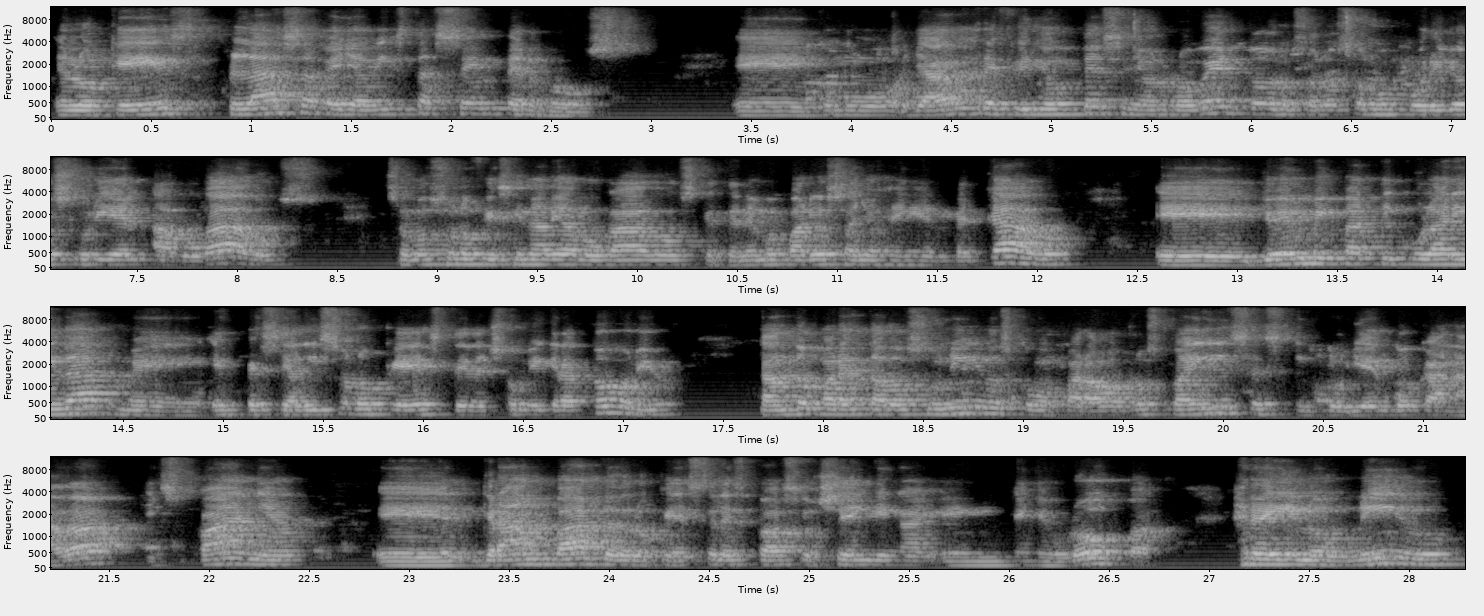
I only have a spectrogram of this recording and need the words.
en lo que es Plaza Bellavista Center 2. Eh, como ya refirió usted, señor Roberto, nosotros somos Murillo Suriel Abogados. Somos una oficina de abogados que tenemos varios años en el mercado. Eh, yo en mi particularidad me especializo en lo que es derecho migratorio, tanto para Estados Unidos como para otros países, incluyendo Canadá, España, eh, gran parte de lo que es el espacio Schengen en, Europa, Reino Unido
